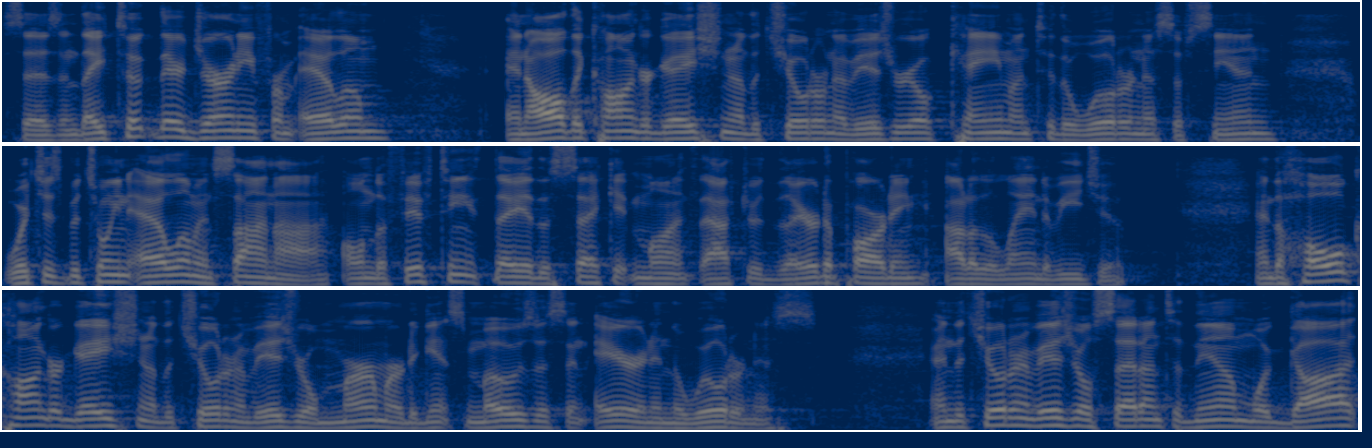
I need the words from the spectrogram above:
says, And they took their journey from Elim, and all the congregation of the children of Israel came unto the wilderness of Sin, which is between Elim and Sinai, on the fifteenth day of the second month after their departing out of the land of Egypt. And the whole congregation of the children of Israel murmured against Moses and Aaron in the wilderness. And the children of Israel said unto them, Would God,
